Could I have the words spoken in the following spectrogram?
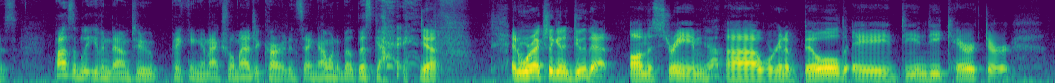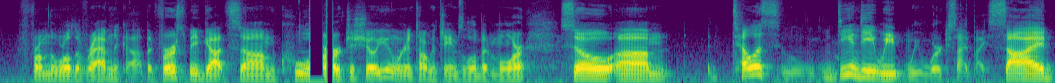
is, possibly even down to picking an actual magic card and saying, I want to build this guy. Yeah. And we're actually going to do that on the stream. Yeah. Uh, we're going to build a D&D character from the world of Ravnica. But first, we've got some cool art to show you, and we're going to talk with James a little bit more. So, um, tell us, D&D, we, we work side by side.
